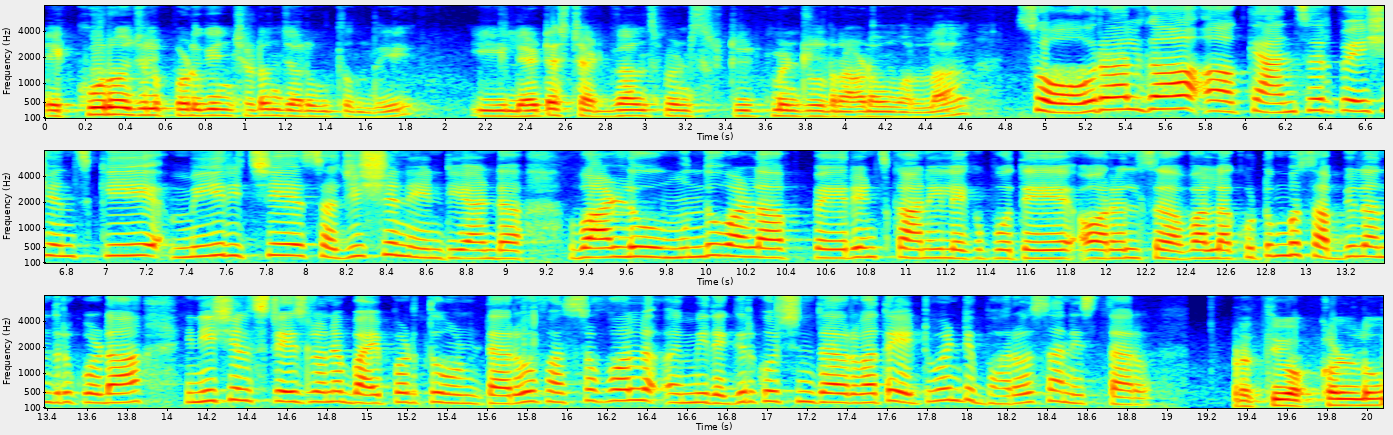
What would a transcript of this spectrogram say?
ఎక్కువ రోజులు పొడిగించడం జరుగుతుంది. ఈ లేటెస్ట్ అడ్వాన్స్మెంట్స్ ట్రీట్మెంట్లు రావడం వల్ల? సో ఓవరాల్గా క్యాన్సర్ పేషెంట్స్కి మీరు ఇచ్చే సజెషన్ ఏంటి? అండ్ వాళ్ళు ముందు వాళ్ళ పేరెంట్స్ కానీ లేకపోతే ఆరల్స్ వాళ్ళ కుటుంబ సభ్యులందరూ కూడా ఇనీషియల్ స్టేజ్లోనే భయపడుతూ ఉంటారు. ఫస్ట్ ఆఫ్ ఆల్ మీ దగ్గరికి వచ్చిన తర్వాత ఎటువంటి భరోసాని ఇస్తారు ప్రతి ఒక్కళ్ళు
